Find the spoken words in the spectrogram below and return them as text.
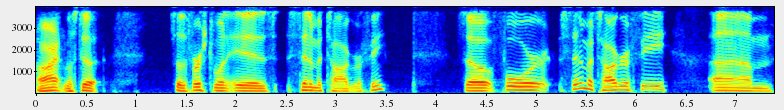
All right let's do it. So the first one is cinematography. So for cinematography um,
